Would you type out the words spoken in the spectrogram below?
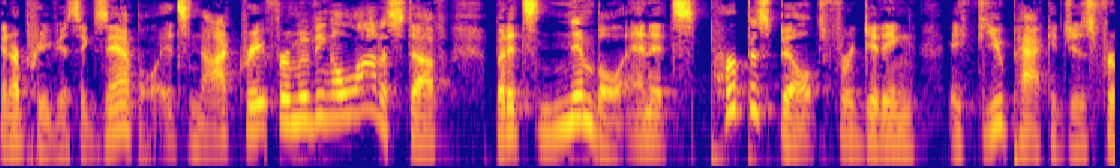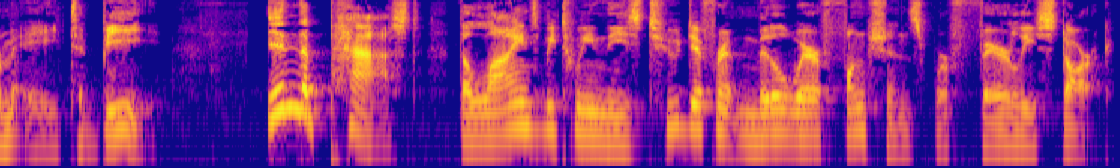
in our previous example. It's not great for moving a lot of stuff, but it's nimble and it's purpose built for getting a few packages from A to B. In the past, the lines between these two different middleware functions were fairly stark.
